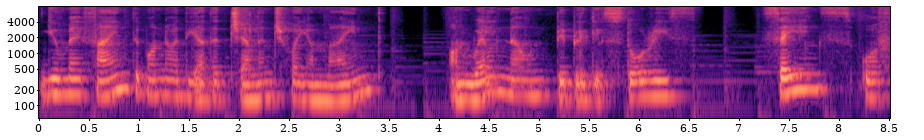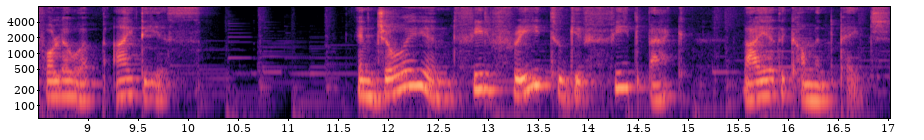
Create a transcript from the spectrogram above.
you may find the one or the other challenge for your mind on well known biblical stories, sayings, or follow up ideas. Enjoy and feel free to give feedback via the comment page.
